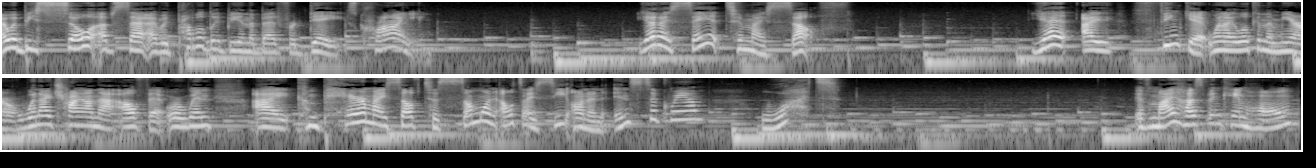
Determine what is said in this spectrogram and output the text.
I would be so upset. I would probably be in the bed for days crying. Yet I say it to myself. Yet I think it when I look in the mirror, when I try on that outfit, or when I compare myself to someone else I see on an Instagram. What? If my husband came home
